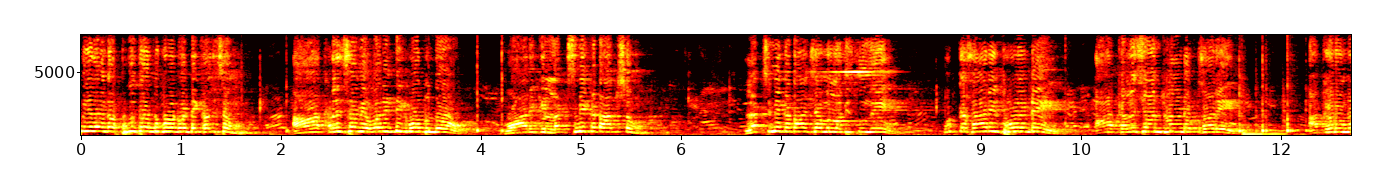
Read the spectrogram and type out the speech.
మీద పూజ అందుకున్నటువంటి కలుషం. ఆ కలుషం ఎవరింటికి పోతుందో? వారికి లక్ష్మీ కటాక్షం. లక్ష్మీ కటాక్షం లభిస్తుంది. ఒక్కసారి చూడండి. ఆ కలుషాన్ని చూడండి ఒకసారి. అక్కడ ఉన్న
